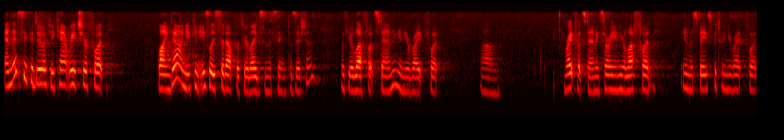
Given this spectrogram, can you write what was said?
And this you could do if you can't reach your foot lying down. You can easily sit up with your legs in the same position, with your left foot standing and your right foot, um, right foot standing, sorry, and your left foot in the space between your right foot.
